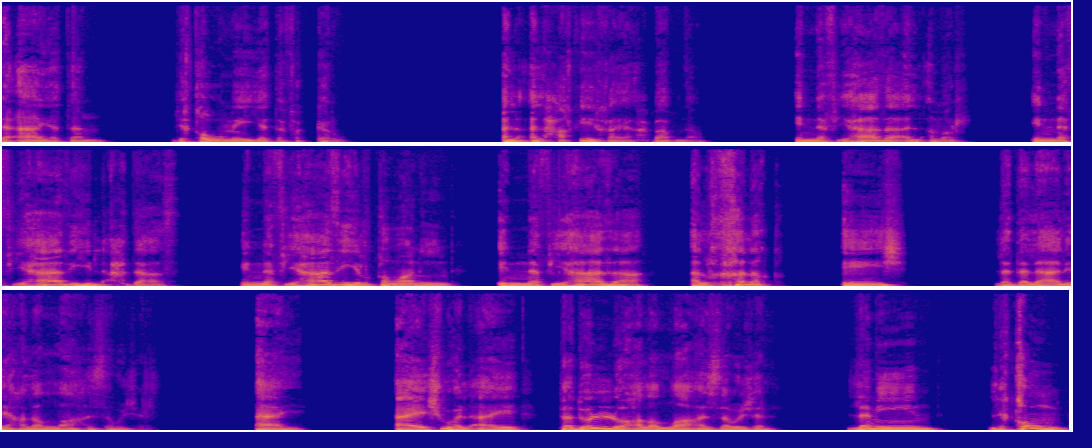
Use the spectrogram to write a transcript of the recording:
لآية لقوم يتفكرون. الحقيقة يا أحبابنا إن في هذا الأمر إن في هذه الأحداث إن في هذه القوانين إن في هذا الخلق إيش؟ لدلالة على الله عز وجل. آية آية شو هالآية؟ تدل على الله عز وجل. لمين؟ لقوم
